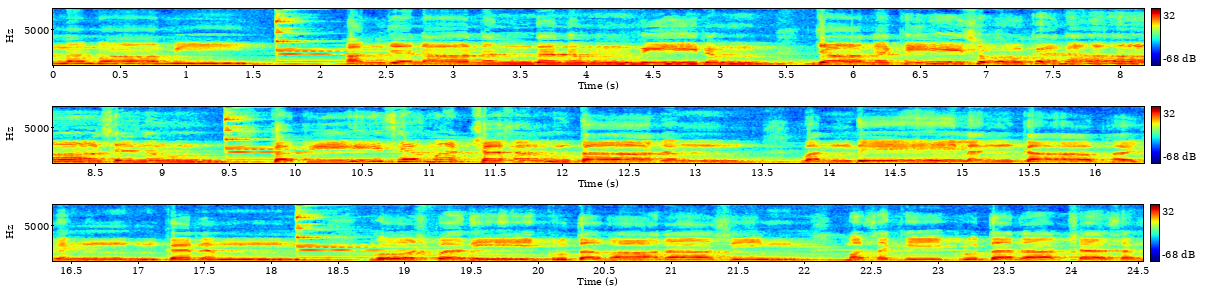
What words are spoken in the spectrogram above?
नमामि। अञ्जनानन्दनं జానకీ శోకనాశనం కపీశమక్షహంతారం వందే లంకాభయంకరం గోష్పదీకృతవారాశీం మసకీకృతరాక్షసం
